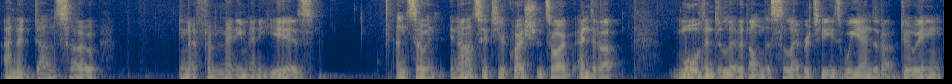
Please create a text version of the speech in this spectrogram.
and had done so, you know, for many many years. And so, in, in answer to your question, so I ended up more than delivered on the celebrities. We ended up doing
